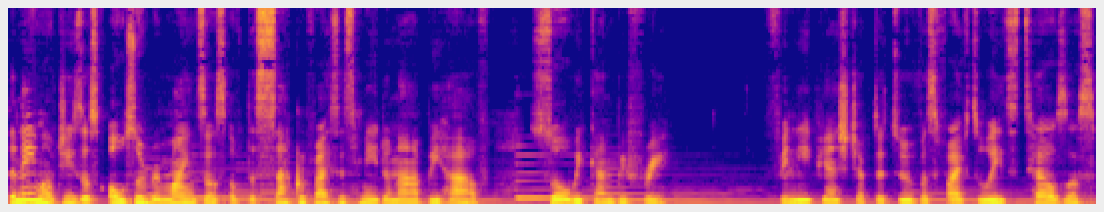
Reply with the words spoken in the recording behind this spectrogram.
The name of Jesus also reminds us of the sacrifices made on our behalf so we can be free. Philippians chapter 2 verse 5 to 8 tells us,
